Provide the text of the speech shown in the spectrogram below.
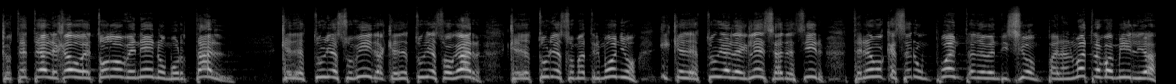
Que usted esté alejado de todo veneno mortal que destruya su vida, que destruya su hogar, que destruya su matrimonio y que destruya la iglesia. Es decir, tenemos que ser un puente de bendición para nuestra familia,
